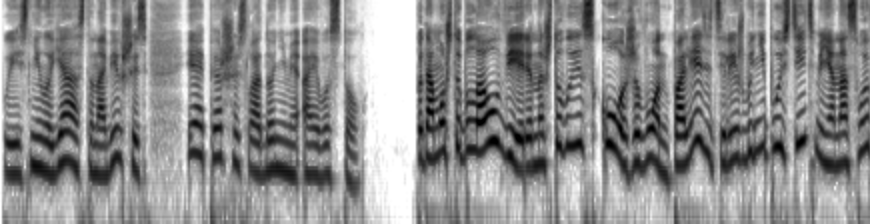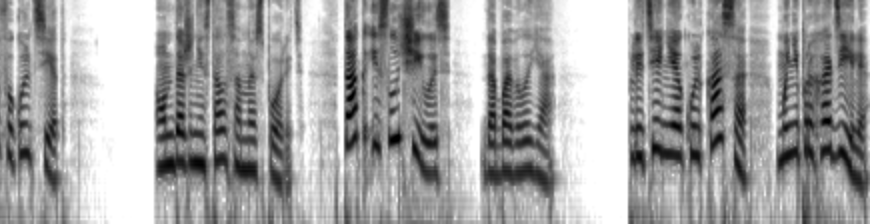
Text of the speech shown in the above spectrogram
Пояснила я, остановившись и опершись ладонями о его стол. «Потому что была уверена, что вы из кожи вон полезете, лишь бы не пустить меня на свой факультет». Он даже не стал со мной спорить. «Так и случилось», — добавила я. «Плетение кулькаса мы не проходили».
